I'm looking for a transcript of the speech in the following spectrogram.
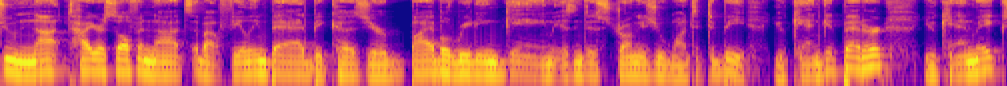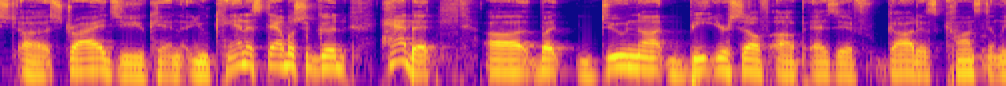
do not tie yourself in knots about feeling bad because your Bible reading game isn't as strong as you want it to be. You can get better. You can make uh, strides. You can you can establish a good habit, uh, but do not beat yourself up as if God is constantly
